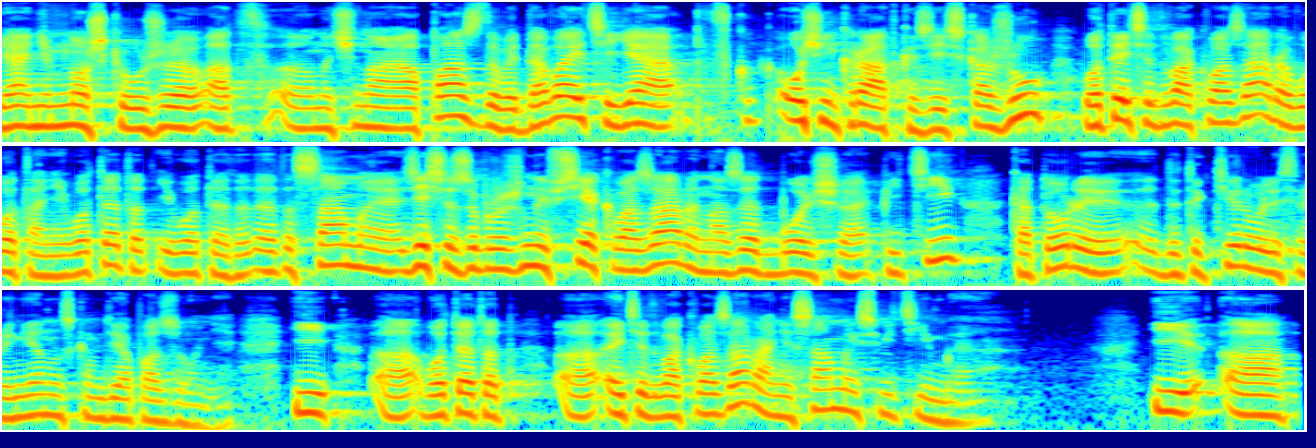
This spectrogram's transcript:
Я немножко уже от, э, начинаю опаздывать. Давайте я очень кратко здесь скажу. Вот эти два квазара, вот они, вот этот и вот этот. Это самые, здесь изображены все квазары на Z больше 5, которые детектировались в рентгеновском диапазоне. И а, вот этот, а, эти два квазара, они самые светимые. И а,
